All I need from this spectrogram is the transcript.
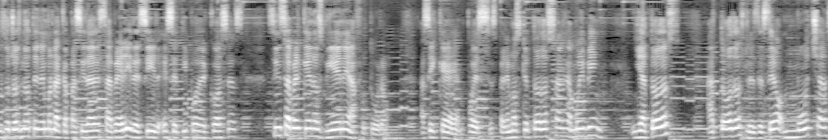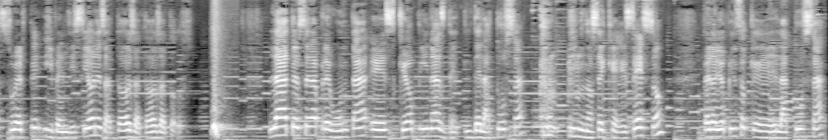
nosotros no tenemos la capacidad de saber y decir ese tipo de cosas sin saber qué nos viene a futuro. Así que pues esperemos que todo salga muy bien. Y a todos, a todos les deseo mucha suerte y bendiciones a todos, a todos, a todos. La tercera pregunta es, ¿qué opinas de, de la tusa? no sé qué es eso, pero yo pienso que la tusa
